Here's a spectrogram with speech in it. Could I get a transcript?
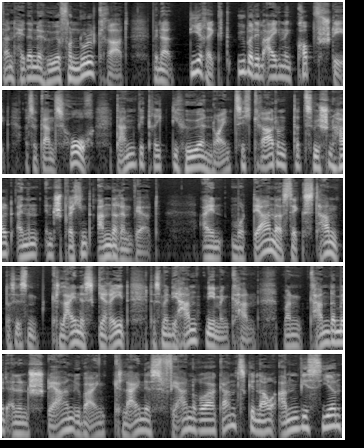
dann hätte er eine Höhe von 0 Grad. Wenn er direkt über dem eigenen Kopf steht, also ganz hoch, dann beträgt die Höhe 90 Grad und dazwischen halt einen entsprechend anderen Wert. Ein moderner Sextant, das ist ein kleines Gerät, das man in die Hand nehmen kann. Man kann damit einen Stern über ein kleines Fernrohr ganz genau anvisieren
